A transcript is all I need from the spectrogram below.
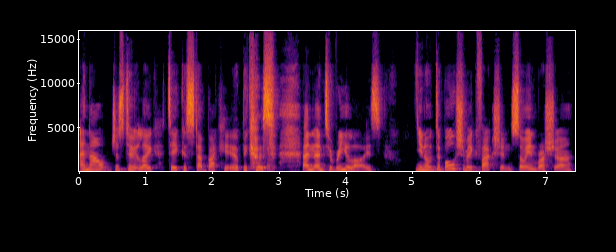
And now just to like take a step back here because, and, and to realize, you know, the Bolshevik faction, so in Russia,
